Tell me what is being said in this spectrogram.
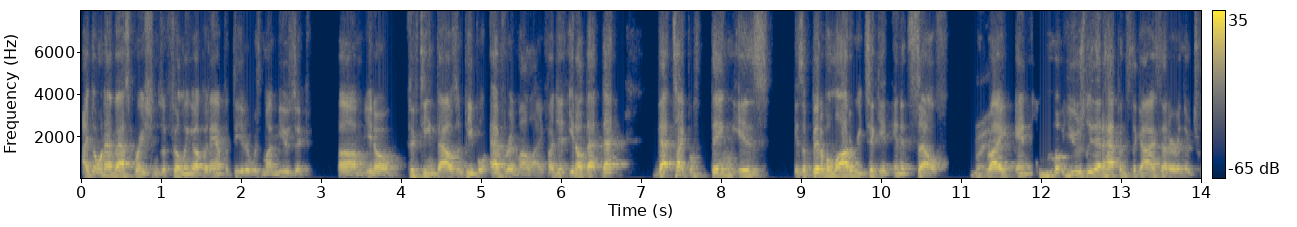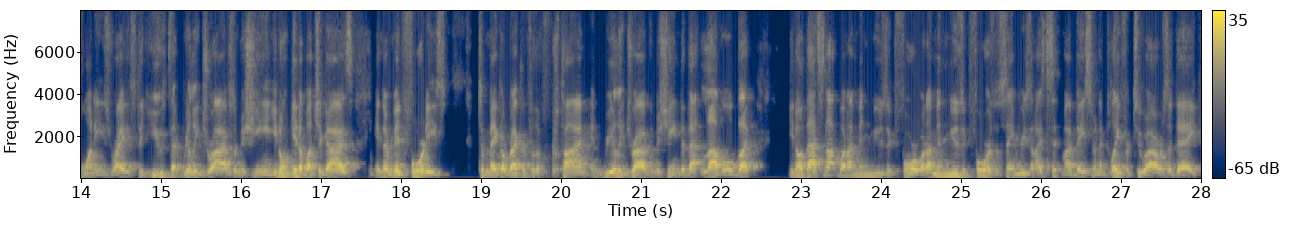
I don't have aspirations of filling up an amphitheater with my music. Um, you know, fifteen thousand people ever in my life. I just, you know, that that that type of thing is is a bit of a lottery ticket in itself, right? right? And usually that happens to guys that are in their twenties, right? It's the youth that really drives a machine. You don't get a bunch of guys in their mid forties to make a record for the first time and really drive the machine to that level. But you know, that's not what I'm in music for. What I'm in music for is the same reason I sit in my basement and play for two hours a day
